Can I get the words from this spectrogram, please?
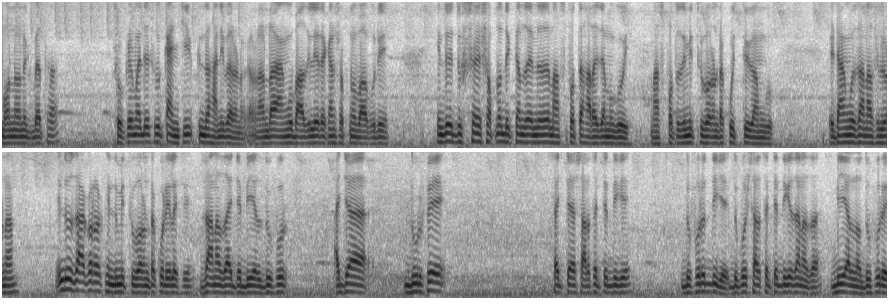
মন অনেক ব্যথা। চোখের মধ্যে শুধু কাঁদছি কিন্তু হানি বাড়ানো, কারণ আমরা আঙ্গু ব্রাজিলের এখান স্বপ্ন বাবুরে। কিন্তু এই দুঃস্বপ্নের স্বপ্ন দেখতাম যে মাঝপথে হারাই যাব গই মাঝপথে যে মৃত্যুবরণটা করতে হবে আমগো এটা আঙ্গু জানা ছিল না। কিন্তু যা করার কিন্তু মৃত্যুবরণটা করে এলাইছে জানা যায় যে বিএল দুপুর আজ যা দূরফে চারটা, সাড়ে চারটার দিকে। দুপুরের দিকে, দুপুর সাড়ে চারটার দিকে জানা যা বিয়াল ন দুপুরে।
